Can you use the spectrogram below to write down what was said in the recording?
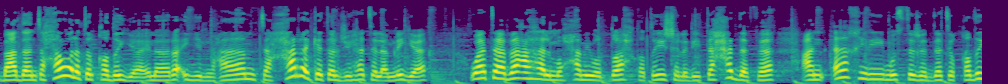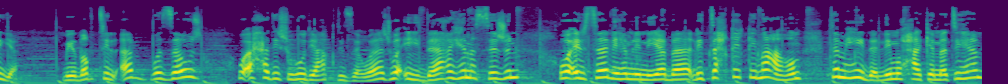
بعد أن تحولت القضية إلى رأي العام تحركت الجهات الأمنية وتابعها المحامي وضاح قطيش الذي تحدث عن آخر مستجدات القضية بضبط الأب والزوج وأحد شهود عقد الزواج وإيداعهم السجن وإرسالهم للنيابة للتحقيق معهم تمهيدا لمحاكمتهم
